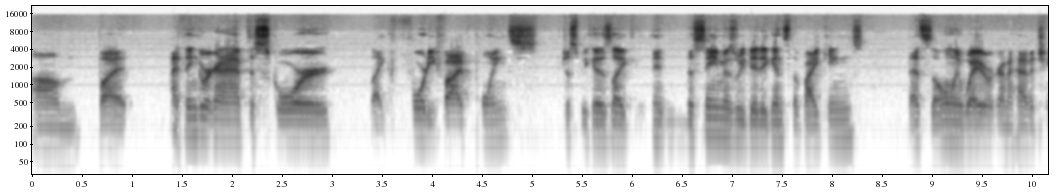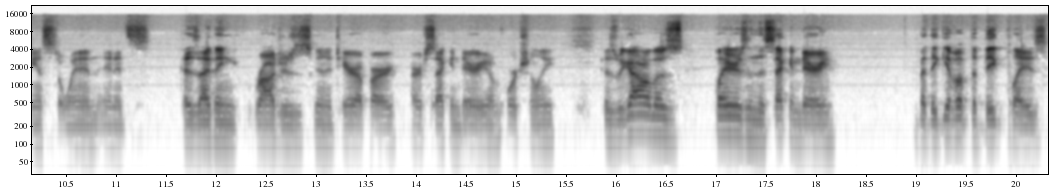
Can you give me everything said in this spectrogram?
Um, but I think we're gonna have to score like 45 points, just because like it, the same as we did against the Vikings. That's the only way we're gonna have a chance to win, and it's because I think Rodgers is going to tear up our, our secondary, unfortunately, because we got all those players in the secondary, but they give up the big plays.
